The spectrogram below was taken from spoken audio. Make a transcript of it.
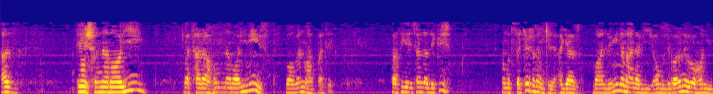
از عشق نمایی و ترحم نمایی نیست. واقعا محبته. وقتی که چند لحظه پیش من متذکر شدم که اگر معلمین معنوی آموزگاران روحانی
